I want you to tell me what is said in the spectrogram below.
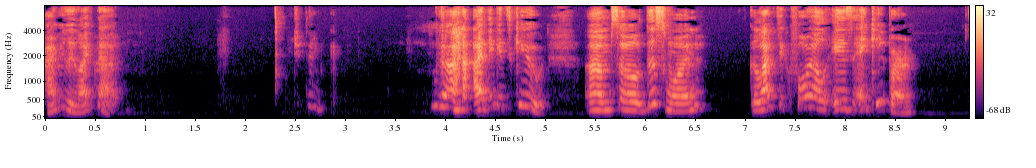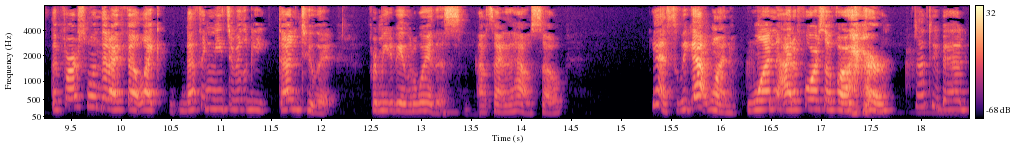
I really like that. What do you think? I think it's cute. Um, so this one, Galactic Foil, is a keeper. The first one that I felt like nothing needs to really be done to it for me to be able to wear this outside of the house. So yes, we got one. One out of four so far. Not too bad.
